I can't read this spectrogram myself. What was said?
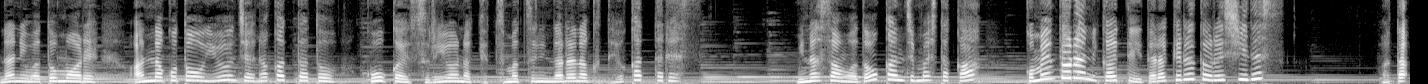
何はともあれあんなことを言うんじゃなかったと後悔するような結末にならなくてよかったです。皆さんはどう感じましたか？コメント欄に書いていただけると嬉しいです。また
